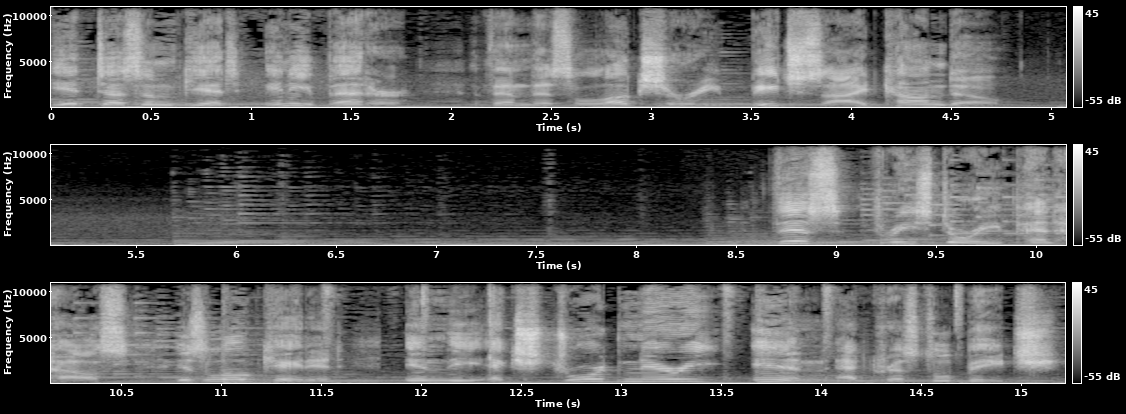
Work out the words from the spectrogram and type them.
It doesn't get any better than this luxury beachside condo. This three story penthouse is located in the extraordinary Inn at Crystal Beach.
